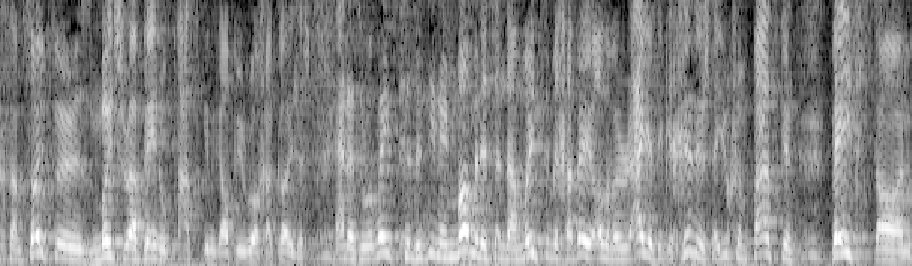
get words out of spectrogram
Chsam Soifer's Moish Rabbeinu Paskin Galpi Ruach HaKodesh, and as it relates to the Direi Mamadis and the Moitzim Mechavei, all of a Raya, the Gechidish, that you can Paskin based on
